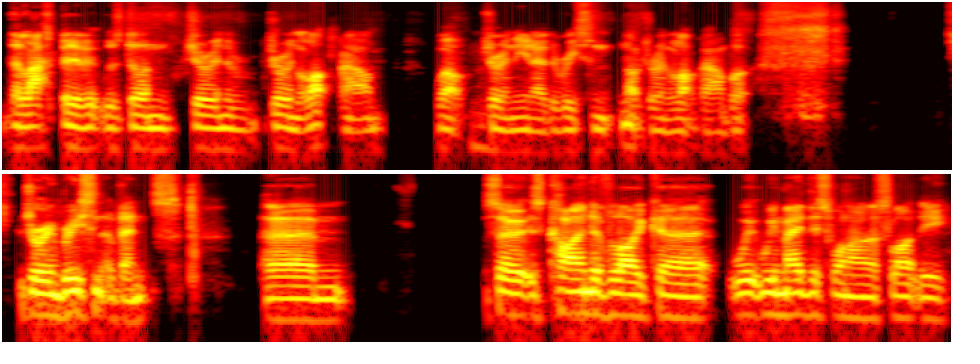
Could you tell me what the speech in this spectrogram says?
the last bit of it was done during the during the lockdown. Well, Mhm. during the, you know the recent not during the lockdown, but during recent events. Um, so it's kind of like uh, we we made this one on a slightly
